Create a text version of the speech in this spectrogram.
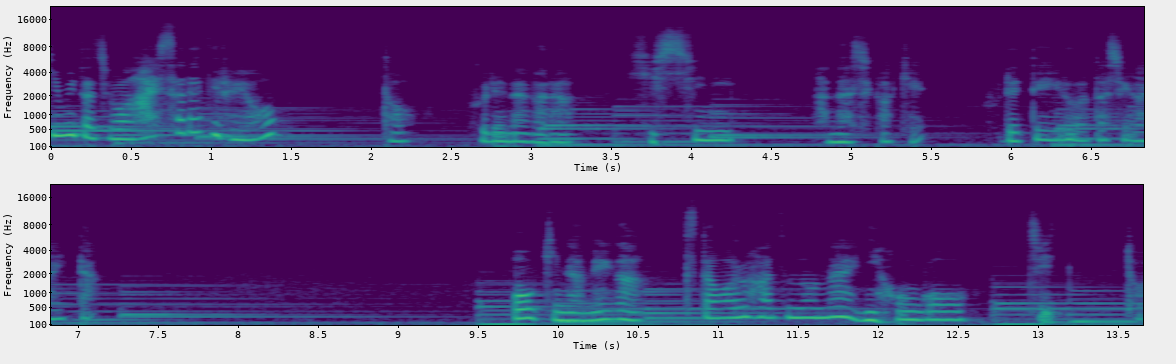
君たちは愛されてるよ。と触れながら必死に話しかけ触れている私がいた。大きな目が伝わるはずのない日本語をじっと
